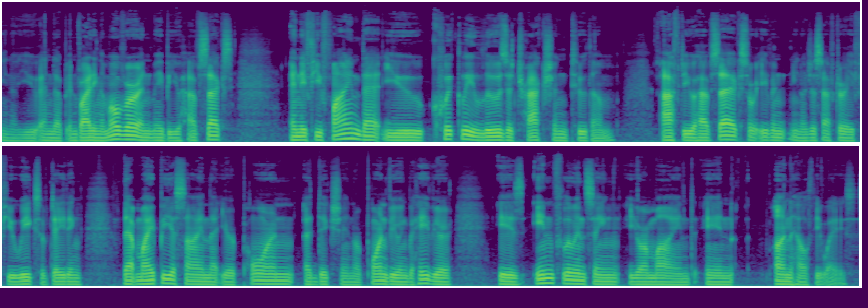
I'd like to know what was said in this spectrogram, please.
you know you end up inviting them over and maybe you have sex. And if you find that you quickly lose attraction to them after you have sex or even you know just after a few weeks of dating that might be a sign that your porn addiction or porn viewing behavior is influencing your mind in unhealthy ways.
